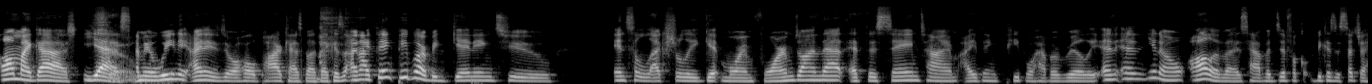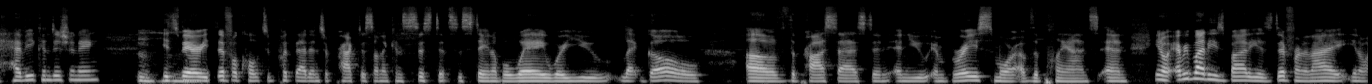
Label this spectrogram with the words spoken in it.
Oh my gosh. Yes. So. I mean, we need I need to do a whole podcast about that because and I think people are beginning to intellectually get more informed on that. At the same time, I think people have a really and and you know, all of us have a difficult because it's such a heavy conditioning. Mm-hmm. It's very difficult to put that into practice on a consistent, sustainable way where you let go of the process and and you embrace more of the plants and you know everybody's body is different and i you know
